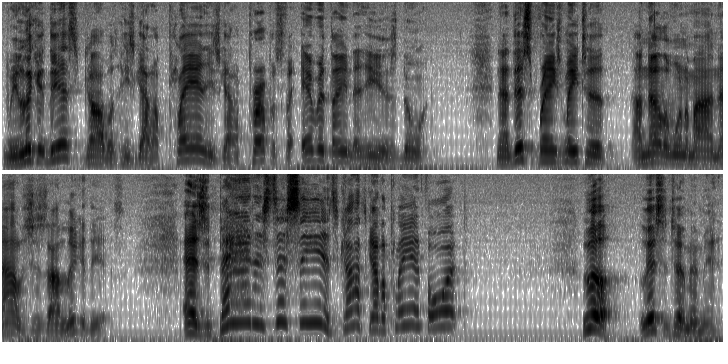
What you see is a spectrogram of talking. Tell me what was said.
we look at this. God was, He's got a plan. He's got a purpose for everything that He is doing. Now, this brings me to another one of my analyses. I look at this. As bad as this is, God's got a plan for it. Look, listen to me a minute.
